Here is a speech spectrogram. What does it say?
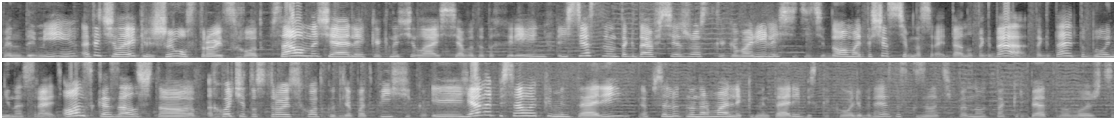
пандемии этот человек решил устроить сход. В самом начале, как началась вся вот эта хрень, естественно, тогда все жестко говорили, сидите дома, это сейчас всем насрать, да, но тогда, тогда это было не насрать. Он сказал, что хочет устроить сходку для подписчиков. И я написала комментарий, абсолютно нормальный комментарий, без какого-либо наезда, сказала, типа, ну так, ребят, вы можете,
